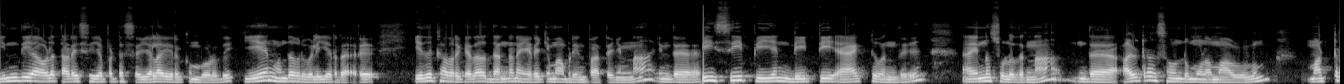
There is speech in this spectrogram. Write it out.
இந்தியாவில் தடை செய்யப்பட்ட செயலாக இருக்கும் பொழுது ஏன் வந்து அவர் வெளியிடுறாரு இதுக்கு அவருக்கு ஏதாவது தண்டனை கிடைக்குமா அப்படின்னு பார்த்தீங்கன்னா இந்த பிசிபிஎன்டிடி ஆக்ட் வந்து என்ன சொல்லுதுன்னா இந்த அல்ட்ராசவுண்டு மூலமாகவும் மற்ற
